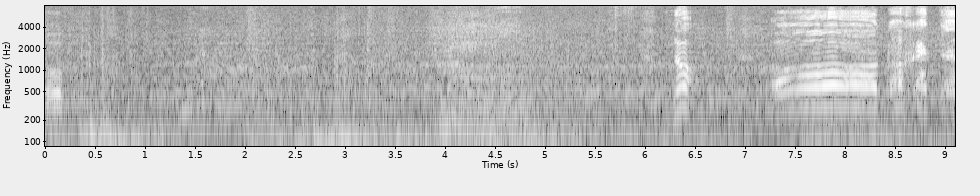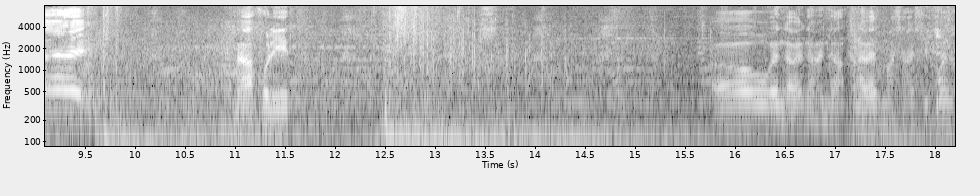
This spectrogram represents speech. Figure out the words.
Oh. ¡No! ¡Oh! ¡Cógete! Me va a fulir. Venga, venga, venga. Una vez más, a ver si puedo.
